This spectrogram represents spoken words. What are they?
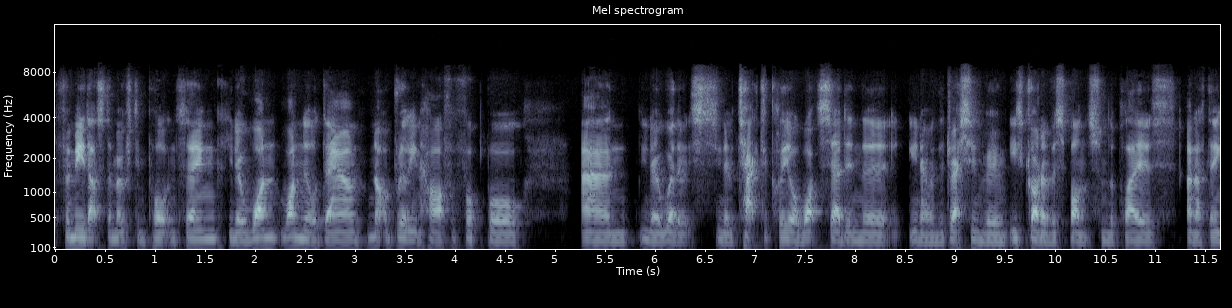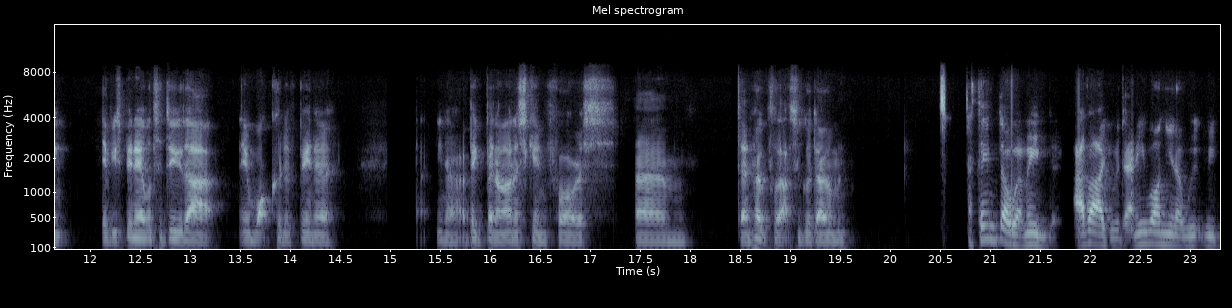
for me, that's the most important thing. You know, 1 1 0 down, not a brilliant half of football. And, you know, whether it's, you know, tactically or what's said in the, you know, in the dressing room, he's got a response from the players. And I think if he's been able to do that in what could have been a, you know a big banana skin for us, um, then hopefully that's a good omen. I think though, I mean, I'd argue with anyone. You know, we, we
